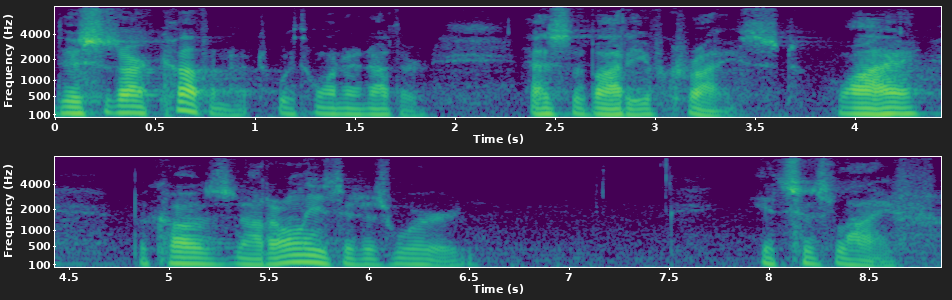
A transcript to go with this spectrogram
This is our covenant with one another as the body of Christ. Why? Because not only is it His Word, it's His life.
